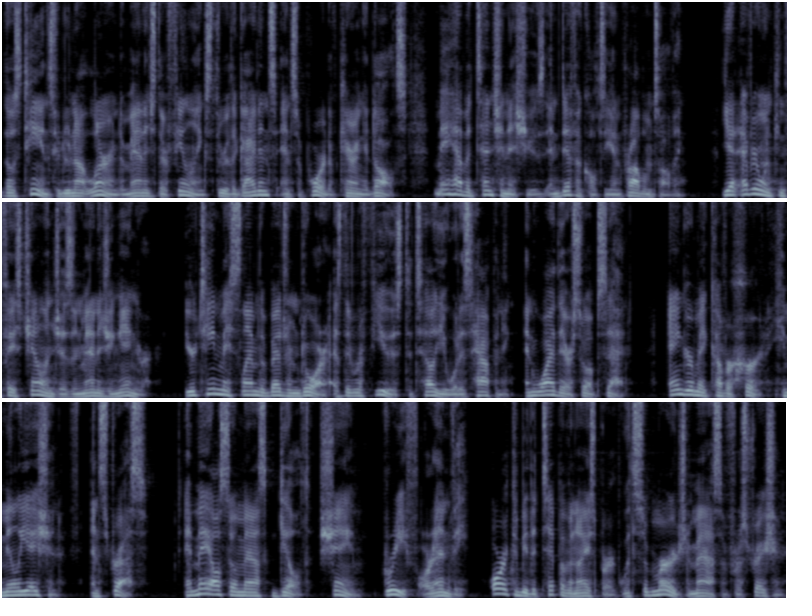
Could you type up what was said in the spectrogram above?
Those teens who do not learn to manage their feelings through the guidance and support of caring adults may have attention issues and difficulty in problem solving. Yet everyone can face challenges in managing anger. Your teen may slam the bedroom door as they refuse to tell you what is happening and why they are so upset. Anger may cover hurt, humiliation, and stress. It may also mask guilt, shame, grief, or envy, or it could be the tip of an iceberg with submerged mass of frustration.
